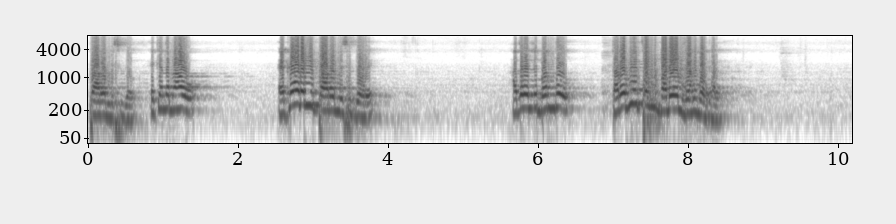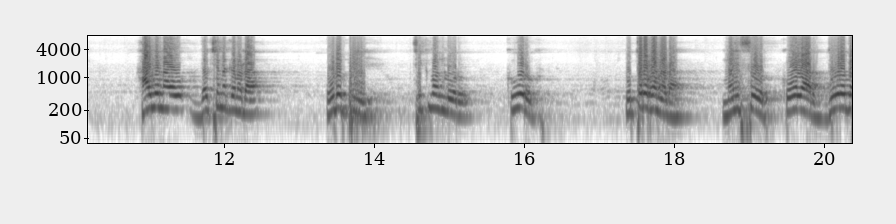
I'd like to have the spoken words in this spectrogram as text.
ಪ್ರಾರಂಭಿಸಿದೆವು. ಏಕೆಂದರೆ ನಾವು ಅಕಾಡೆಮಿ ಪ್ರಾರಂಭಿಸಿದ್ದೇವೆ. ಅದರಲ್ಲಿ ಬಂದು ತರಬೇತಿಯನ್ನು ಪಡೆಯಲು ಜನ ಬೇಕಲ್ಲ ಹಾಗೆ ನಾವು ದಕ್ಷಿಣ ಕನ್ನಡ, ಉಡುಪಿ, ಚಿಕ್ಕಮಗಳೂರು, ಕೂರ್ಗ್, ಉತ್ತರ ಕನ್ನಡ, ಮೈಸೂರು, ಕೋಲಾರ ದೂರದ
